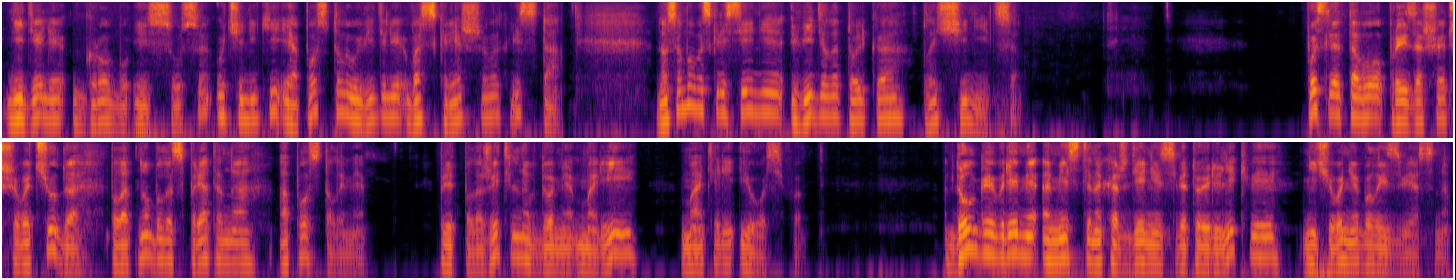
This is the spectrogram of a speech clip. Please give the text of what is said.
недели к гробу Иисуса, ученики и апостолы увидели воскресшего Христа — но само воскресение видела только плащаница. После того произошедшего чуда полотно было спрятано апостолами, предположительно в доме Марии, матери Иосифа. Долгое время о месте нахождения святой реликвии ничего не было известно.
